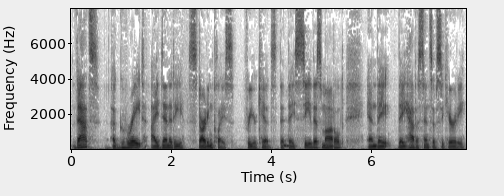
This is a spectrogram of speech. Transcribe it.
That's a great identity starting place for your kids that they see this modeled and they they have a sense of security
